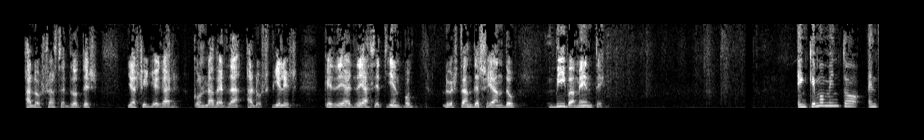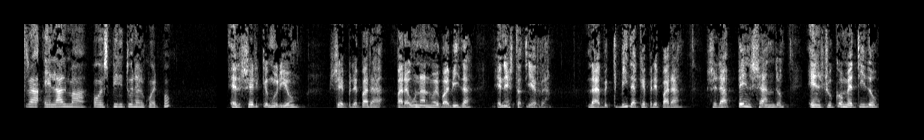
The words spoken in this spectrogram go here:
a los sacerdotes y así llegar con la verdad a los fieles que desde hace tiempo lo están deseando vivamente. ¿En qué momento entra el alma o espíritu en el cuerpo? El ser que murió se prepara para una nueva vida en esta tierra. La vida que prepara será pensando en su cometido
